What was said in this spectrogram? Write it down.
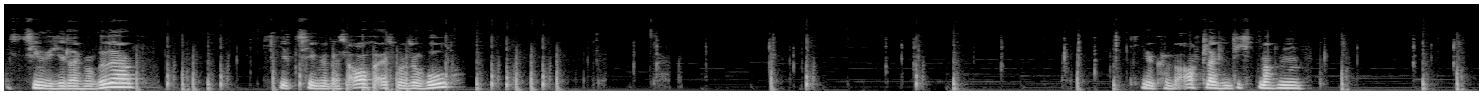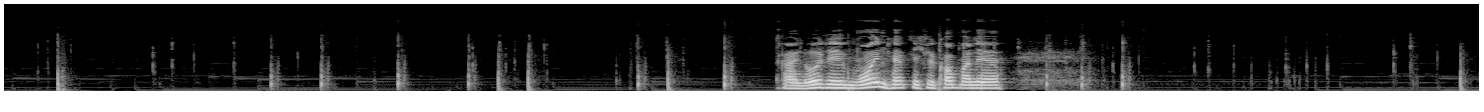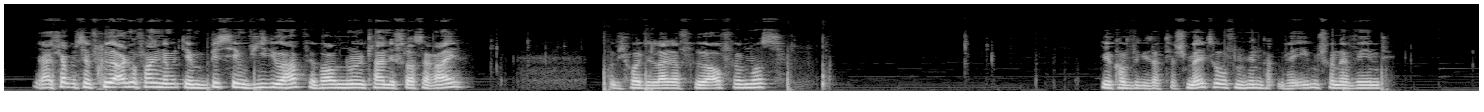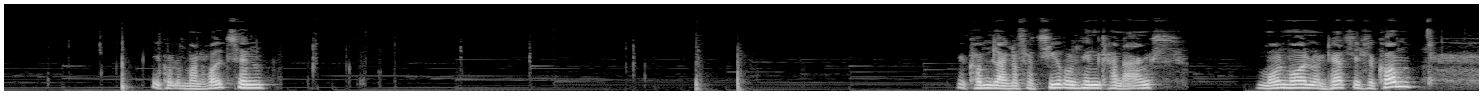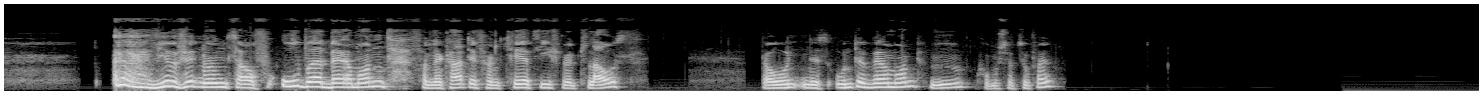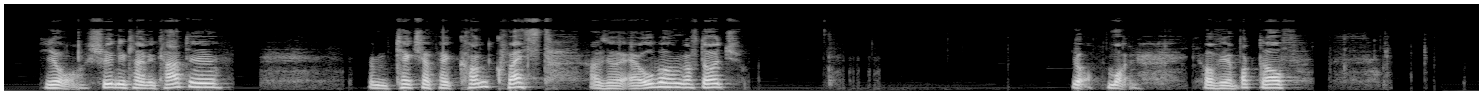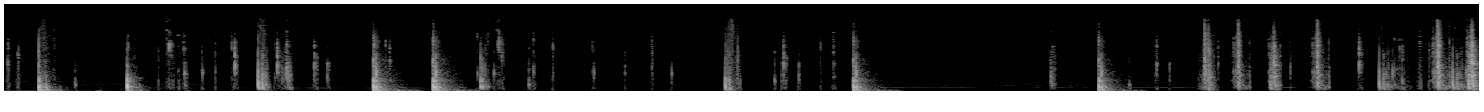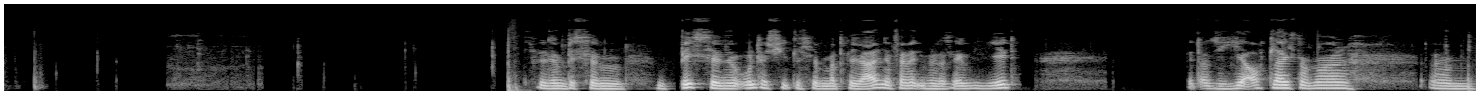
Das ziehen wir hier gleich mal rüber. Hier ziehen wir das auch erstmal so hoch. Hier können wir auch gleich dicht machen. Drei Leute, moin, herzlich willkommen alle. Ja, ich habe ein bisschen früher angefangen, damit ihr ein bisschen Video habt. Wir bauen nur eine kleine Schlosserei. Und ich heute leider früher aufhören muss. Hier kommt, wie gesagt, der Schmelzofen hin, hatten wir eben schon erwähnt. Hier kommt nochmal ein Holz hin. Wir kommen gleich noch Verzierung hin, keine Angst. Moin Moin und herzlich willkommen. Wir befinden uns auf Oberbermont von der Karte von Kreativ mit Klaus. Da unten ist Unterbermont. Hm, komischer Zufall. Jo, schöne kleine Karte. Im Texture Pack Conquest, also Eroberung auf Deutsch. Ja, moin. Ich hoffe, ihr habt Bock drauf. Ich will ein bisschen, ein bisschen unterschiedliche Materialien verwenden, wenn das irgendwie geht. Wird also hier auch gleich nochmal ähm,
